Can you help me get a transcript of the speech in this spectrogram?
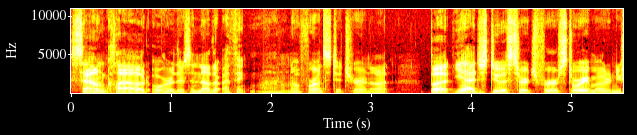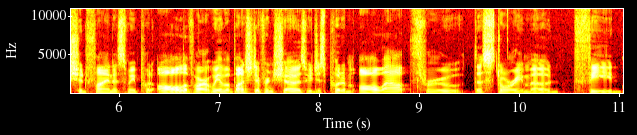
SoundCloud, or there's another, I think, I don't know if we're on Stitcher or not. But yeah, just do a search for Story Mode and you should find us. And we put all of our, we have a bunch of different shows. We just put them all out through the Story Mode feed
